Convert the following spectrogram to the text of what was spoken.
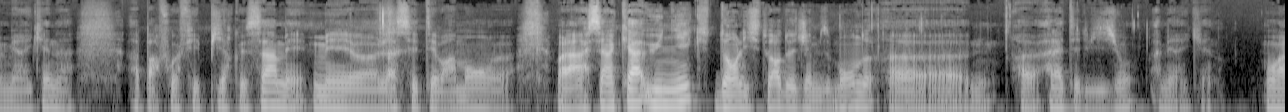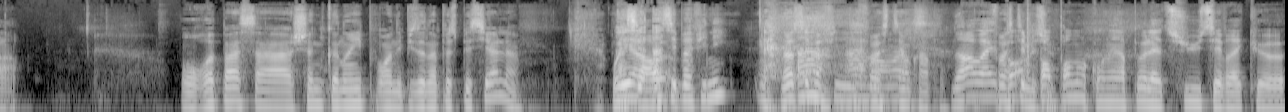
américaine a, parfois fait pire que ça, mais, mais là, c'était vraiment. voilà, c'est un cas unique dans l'histoire de James Bond à la télévision américaine. Voilà. On repasse à Sean Connery pour un épisode un peu spécial? Ah, c'est, alors- ah, c'est pas fini Non, c'est Ah, pas fini. Il ah, faut rester encore un peu. Non, ouais, Faut pen- pendant qu'on est un peu là-dessus, c'est vrai que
